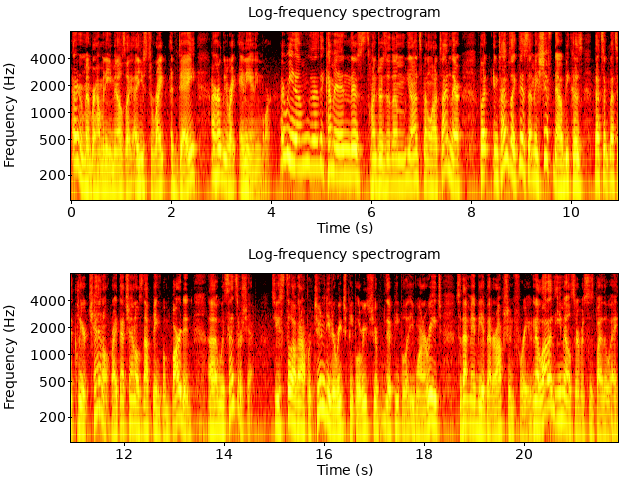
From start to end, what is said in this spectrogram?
I don't remember how many emails I, I used to write a day. I hardly write any anymore. I read them, they come in, there's hundreds of them. You know, I don't spend a lot of time there. But in times like this, that may shift now because that's a, that's a clear channel, right? That channel is not being bombarded uh, with censorship. So you still have an opportunity to reach people, reach your, the people that you want to reach. So that may be a better option for you. Now, a lot of email services, by the way,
